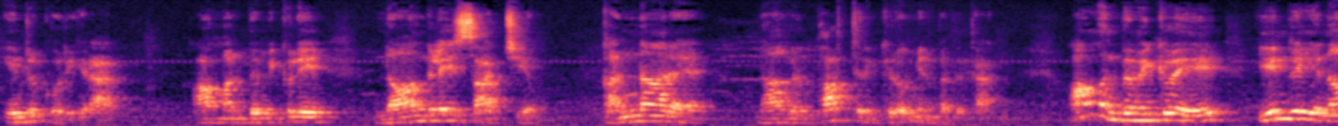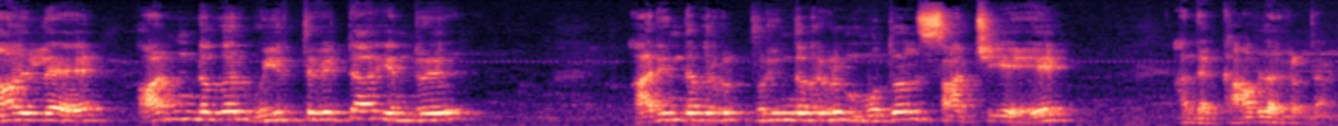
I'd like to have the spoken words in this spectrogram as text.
என்று கூறுகிறார். ஆம் அன்புமிக்குள்ளே நாங்களே சாட்சியம். கண்ணார நாங்கள் பார்த்திருக்கிறோம் என்பதுதான். ஆம் அன்புமிக்குள்ளே இன்றைய நாளில் ஆண்டவர் உயிர்த்து விட்டார் என்று அறிந்தவர்கள் புரிந்தவர்கள் முதல் சாட்சியே அந்த காவலர்கள் தான்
